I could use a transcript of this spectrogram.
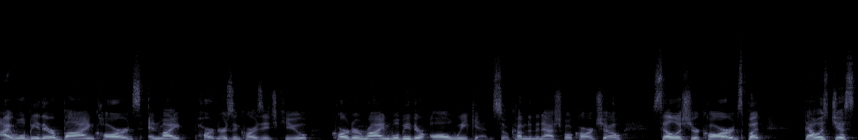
I will be there buying cards, and my partners in Cards HQ, Carter and Ryan, will be there all weekend. So come to the Nashville Card Show, sell us your cards. But that was just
